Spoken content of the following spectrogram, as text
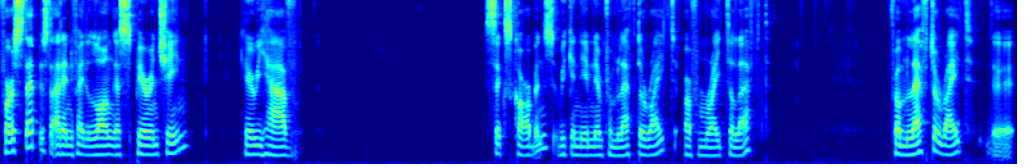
First step is to identify the longest parent chain. Here we have six carbons. We can name them from left to right or from right to left. From left to right, the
